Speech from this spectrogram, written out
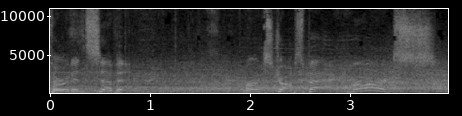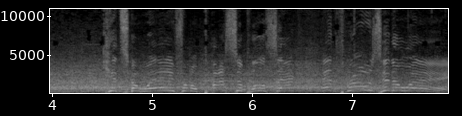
Third and seven. Mertz drops back. Mertz gets away from a possible sack and throws it away.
